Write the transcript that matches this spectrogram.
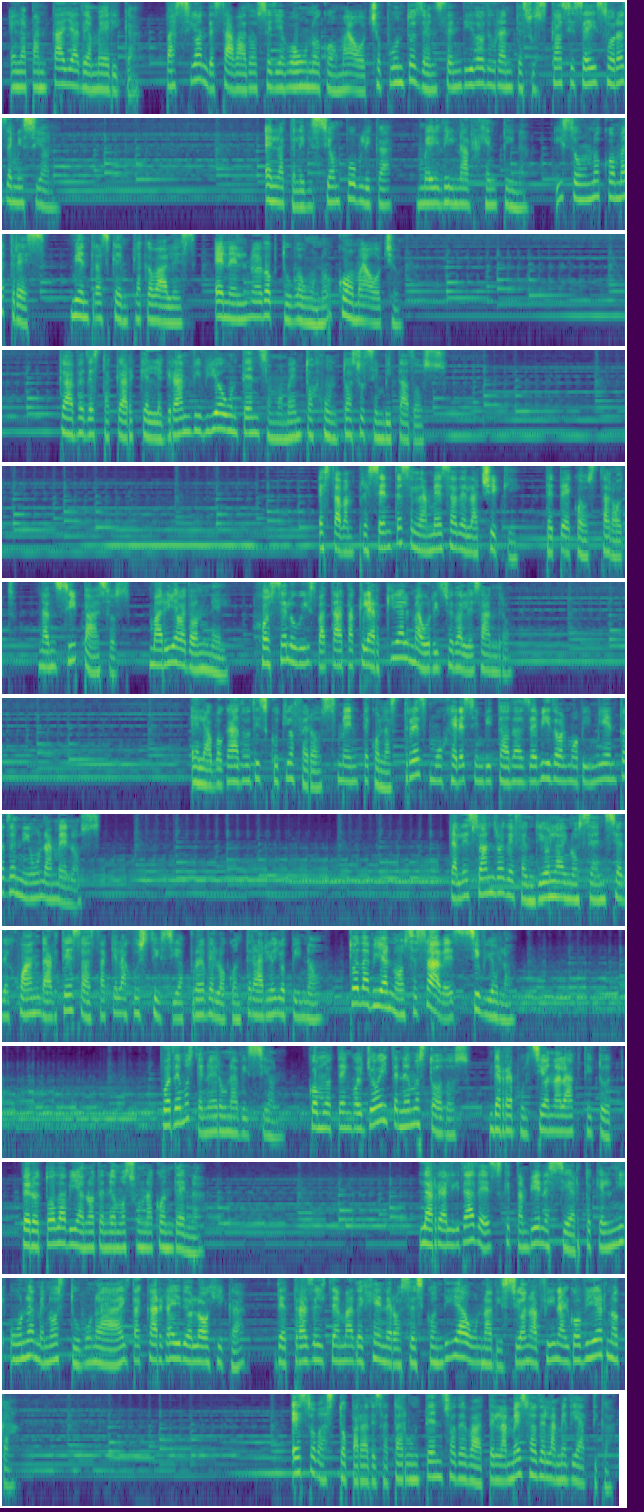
En la pantalla de América, Pasión de Sábado se llevó 1,8 puntos de encendido durante sus casi 6 horas de emisión. En la televisión pública, Made in Argentina, hizo 1,3, mientras que en Placabales, en el nuevo obtuvo 1,8. Cabe destacar que Legrand vivió un tenso momento junto a sus invitados. Estaban presentes en la mesa de la Chiqui, Tete Costarot, Nancy Pasos, María O'Donnell, José Luis Batata Clerc y al Mauricio D'Alessandro. El abogado discutió ferozmente con las tres mujeres invitadas debido al movimiento de Ni Una Menos. Alessandro defendió la inocencia de Juan D'Artes hasta que la justicia pruebe lo contrario y opinó, todavía no se sabe si violó. Podemos tener una visión, como tengo yo y tenemos todos, de repulsión a la actitud, pero todavía no tenemos una condena. La realidad es que también es cierto que el Ni Una Menos tuvo una alta carga ideológica, Detrás del tema de género se escondía una visión afín al gobierno K. Eso bastó para desatar un tenso debate en la mesa de la mediática.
